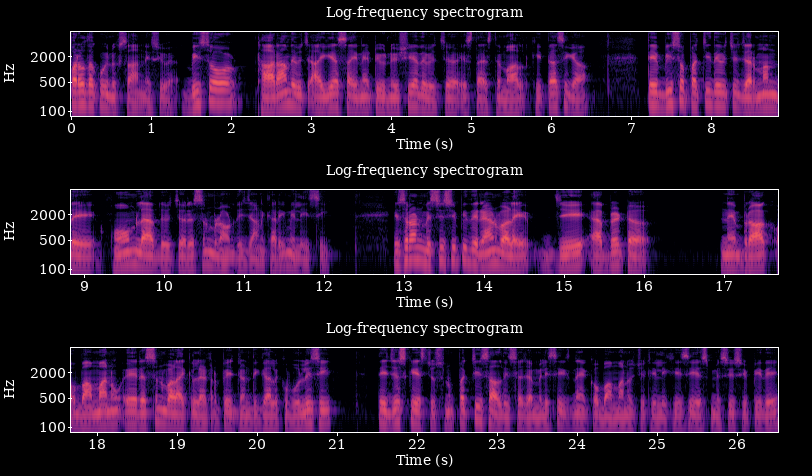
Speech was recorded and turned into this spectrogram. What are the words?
ਪਰ ਉਹਦਾ ਕੋਈ ਨੁਕਸਾਨ ਨਹੀਂ ਸੀ ਹੋਇਆ। 2018 ਦੇ ਵਿੱਚ ਆਈਐਸਆਈ ਨੇ ਟਿਊਨੀਸ਼ੀਆ ਦੇ ਵਿੱਚ ਇਸ ਦਾ ਇਸਤੇਮਾਲ ਕੀਤਾ ਸੀਗਾ ਤੇ 2025 ਦੇ ਵਿੱਚ ਜਰਮਨ ਦੇ ਹੋਮ ਲੈਬ ਦੇ ਵਿੱਚ ਰਿਸਨ ਬਣਾਉਣ ਦੀ ਜਾਣਕਾਰੀ ਮਿਲੀ ਸੀ। ਇਸ ਦੌਰਾਨ ਮਿਸਿਸਿਪੀ ਦੇ ਰਹਿਣ ਵਾਲੇ ਜੇ ਐਬਰਟ ਨੇ ਬਰਾਕ ਓਬਾਮਾ ਨੂੰ ਇਹ ਰਿਸਨ ਵਾਲਾ ਇੱਕ ਲੈਟਰ ਭੇਜਣ ਦੀ ਗੱਲ ਕਬੂਲੀ ਸੀ ਤੇ ਜਿਸ ਕੇਸ 'ਚ ਉਸ ਨੂੰ 25 ਸਾਲ ਦੀ ਸਜ਼ਾ ਮਿਲੀ ਸੀ ਇਸਨੇ ਇੱਕ ਓਬਾਮਾ ਨੂੰ ਚਿੱਠੀ ਲਿਖੀ ਸੀ। ਇਸ ਮਿਸਿਸਿਪੀ ਦੇ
